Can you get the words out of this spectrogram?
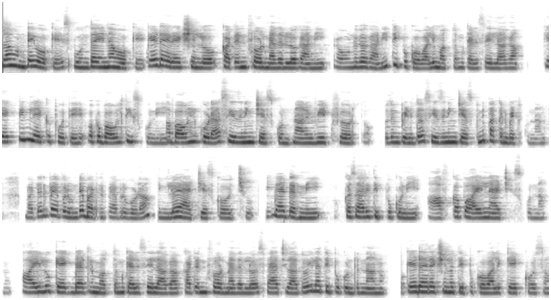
లా ఉంటే ఓకే స్పూన్తో అయినా ఓకే. ఒకే డైరెక్షన్లో కటన్ ఫ్లోర్ మెదడులో కానీ రౌండ్గా కానీ తిప్పుకోవాలి మొత్తం కలిసేలాగా. కేక్ టిన్ లేకపోతే ఒక బౌల్ తీసుకుని ఆ బౌల్ని కూడా సీజనింగ్ చేసుకుంటున్నాను వీట్ ఫ్లోర్తో. గోధుమ పిండితో సీజనింగ్ చేసుకుని పక్కన పెట్టుకున్నాను. బటర్ పేపర్ ఉంటే బటర్ పేపర్ కూడా ఇందులో యాడ్ చేసుకోవచ్చు. కేక్ బ్యాటర్ని ఒక్కసారి తిప్పుకుని హాఫ్ కప్ ఆయిల్ని యాడ్ చేసుకున్నాను. ఆయిల్ కేక్ బ్యాటర్ మొత్తం కలిసేలాగా కటన్ ఫ్లోర్ మెదడులో స్పాచులాతో ఇలా తిప్పుకుంటున్నాను. ఒకే డైరెక్షన్లో తిప్పుకోవాలి కేక్ కోసం.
